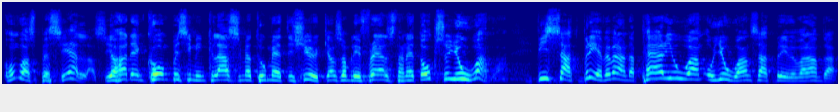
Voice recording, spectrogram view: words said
hon var speciell. Alltså. Jag hade en kompis i min klass som jag tog med till kyrkan som blev frälst. Han hette också Johan. Va? Vi satt bredvid varandra. Per Johan och Johan satt bredvid varandra.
